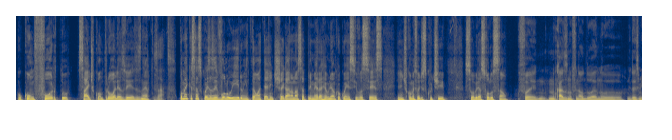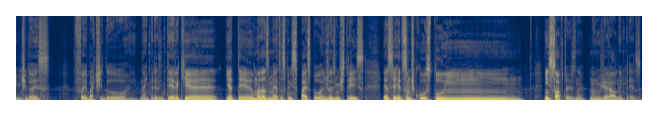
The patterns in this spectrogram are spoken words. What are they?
O conforto sai de controle às vezes, né? Exato. Como é que essas coisas evoluíram, então, até a gente chegar na nossa primeira reunião que eu conheci vocês e a gente começou a discutir sobre a solução? Foi, no caso, no final do ano de 2022, foi batido na empresa inteira que é, ia ter uma das metas principais para o ano de 2023, ia ser redução de custo em, em softwares, né? No geral, na empresa.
